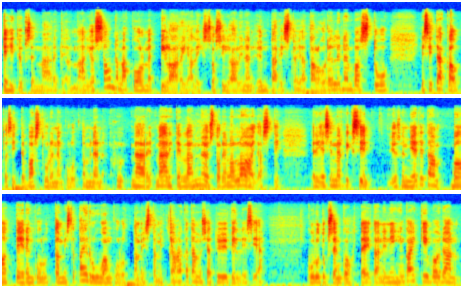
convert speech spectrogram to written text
kehityksen määritelmään, jossa on nämä kolme pilaria, eli sosiaalinen, ympäristö ja taloudellinen vastuu. Ja sitä kautta sitten vastuullinen kuluttaminen määritellään myös todella laajasti. Eli esimerkiksi jos me mietitään vaatteiden kuluttamista tai ruoan kuluttamista, mitkä on aika tämmöisiä tyypillisiä kulutuksen kohteita, niin niihin kaikkiin voidaan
